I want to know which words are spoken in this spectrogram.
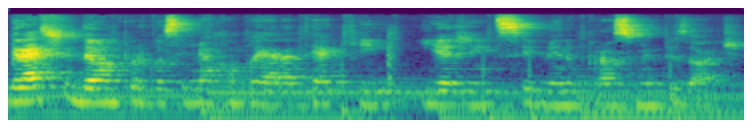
Gratidão por você me acompanhar até aqui e a gente se vê no próximo episódio.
